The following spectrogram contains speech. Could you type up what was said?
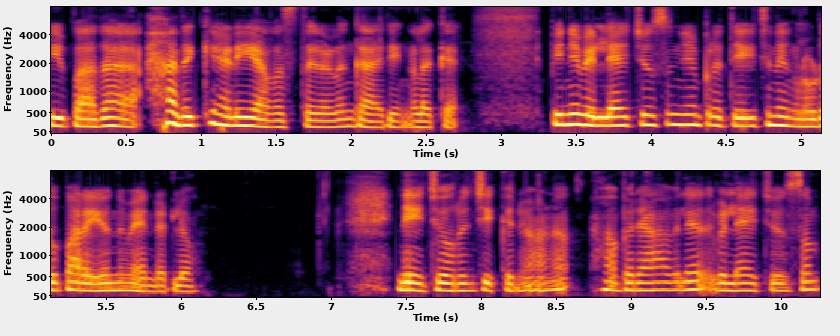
ഇപ്പം അത് അതൊക്കെയാണ് ഈ അവസ്ഥകളും കാര്യങ്ങളൊക്കെ. പിന്നെ വെള്ളിയാഴ്ച ദിവസം ഞാൻ പ്രത്യേകിച്ച് നിങ്ങളോട് പറയുമൊന്നും വേണ്ടല്ലോ. നെയ്ച്ചോറും ചിക്കനുമാണ്. അപ്പോൾ രാവിലെ വെള്ളിയാഴ്ച ദിവസം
